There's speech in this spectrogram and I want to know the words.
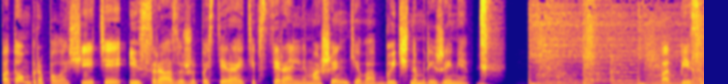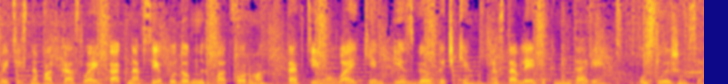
Потом прополощите и сразу же постирайте в стиральной машинке в обычном режиме. Подписывайтесь на подкаст «Лайфхак» на всех удобных платформах, ставьте ему лайки и звездочки, оставляйте комментарии. Услышимся!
